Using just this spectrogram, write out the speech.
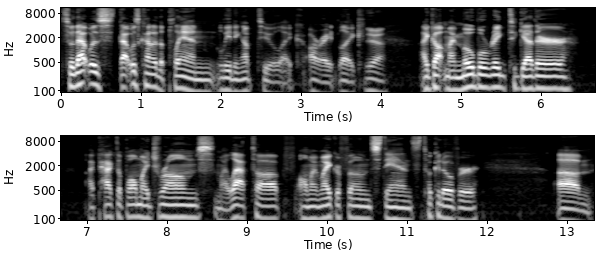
so that was that was kind of the plan leading up to like all right, like Yeah. I got my mobile rig together. I packed up all my drums, my laptop, all my microphones, stands, took it over. Um,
